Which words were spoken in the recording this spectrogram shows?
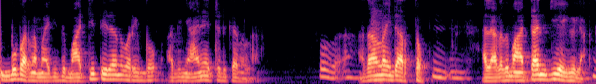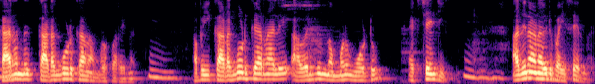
മുമ്പ് പറഞ്ഞ മാതിരി ഇത് മാറ്റി തരിക എന്ന് പറയുമ്പോൾ അത് ഞാൻ ഏറ്റെടുക്കുക എന്നുള്ളതാണ് അതാണല്ലോ അതിന്റെ അർത്ഥം. അല്ലാതെ അത് മാറ്റാൻ എനിക്ക് കഴിയില്ല കാരണം ഇത് കടം കൊടുക്കുക നമ്മൾ പറയുന്നത്. അപ്പോൾ ഈ കടം കൊടുക്കുക പറഞ്ഞാൽ അവരിത് നമ്മൾ ഇങ്ങോട്ടും എക്സ്ചേഞ്ച് ചെയ്യും. അതിനാണ് അവർ പൈസ തരുന്നത്.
